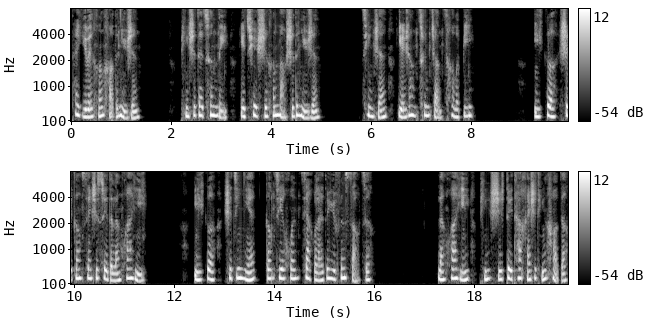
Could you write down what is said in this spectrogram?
他以为很好的女人，平时在村里也确实很老实的女人，竟然也让村长操了逼。一个是刚三十岁的兰花姨。一个是今年刚结婚嫁过来的玉芬嫂子。兰花姨平时对她还是挺好的，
